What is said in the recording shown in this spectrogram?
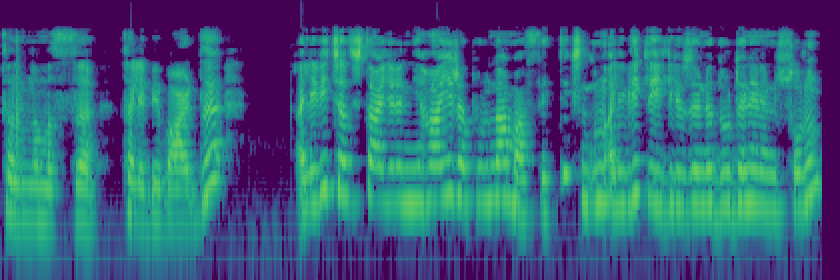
tanımlaması talebi vardı. Alevi çalıştayların nihai raporundan bahsettik. Şimdi bunun Alevilikle ilgili üzerinde durduğu en önemli sorun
